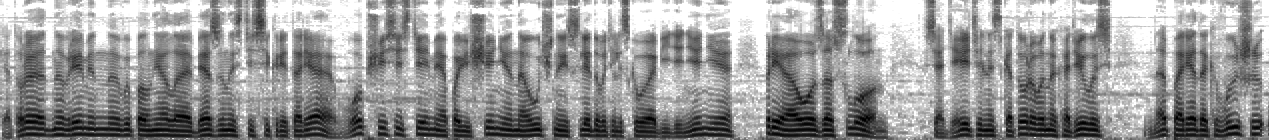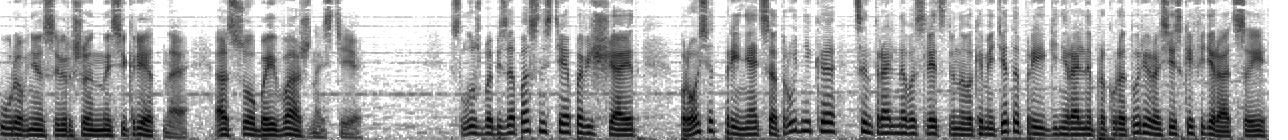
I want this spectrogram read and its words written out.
которая одновременно выполняла обязанности секретаря в общей системе оповещения научно-исследовательского объединения при АО «Заслон», вся деятельность которого находилась на порядок выше уровня совершенно секретно, особой важности. Служба безопасности оповещает, просят принять сотрудника Центрального следственного комитета при Генеральной прокуратуре Российской Федерации.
